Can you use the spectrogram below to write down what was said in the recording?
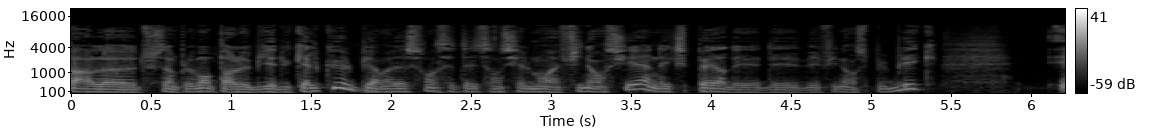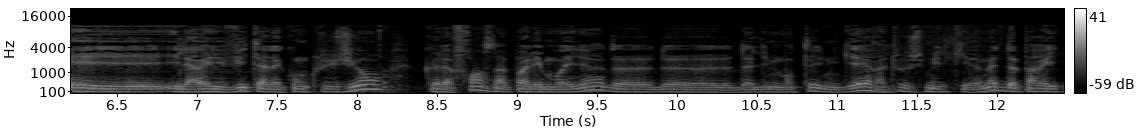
par tout simplement par le biais du calcul. Pierre Mendès France était essentiellement un financier, un expert des finances publiques, Et il arrive vite à la conclusion que la France n'a pas les moyens d'alimenter une guerre à 12 000 km de Paris.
